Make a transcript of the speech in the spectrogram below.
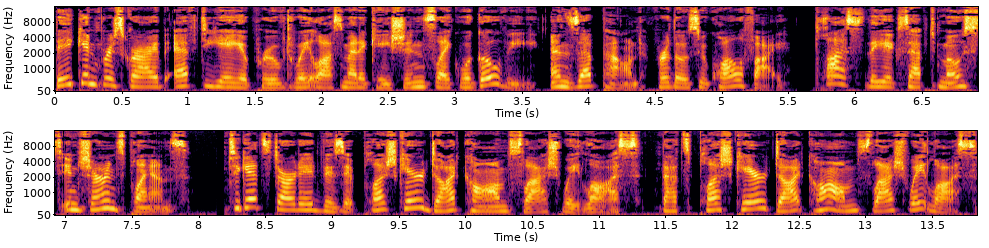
They can prescribe FDA-approved weight loss medications like Wegovy and Zepbound for those who qualify. Plus, they accept most insurance plans. To get started, visit plushcare.com slash weight loss. That's plushcare.com slash weight loss.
